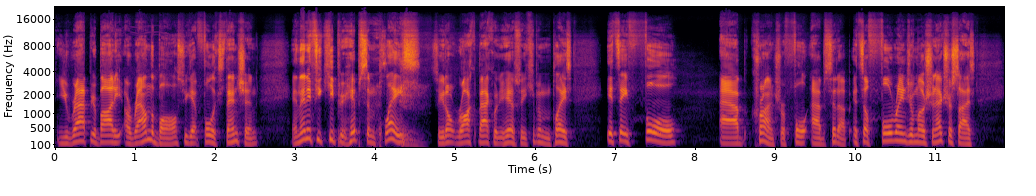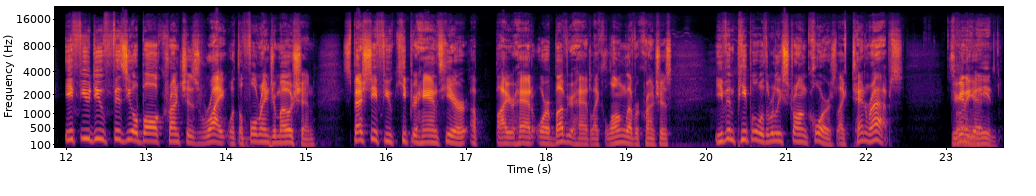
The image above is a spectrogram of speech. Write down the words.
you wrap your body around the ball so you get full extension. And then if you keep your hips in place, so you don't rock back with your hips, so you keep them in place, it's a full ab crunch or full ab sit up. It's a full range of motion exercise. If you do physio ball crunches right with the full range of motion, especially if you keep your hands here up by your head or above your head, like long lever crunches, even people with really strong cores, like 10 reps, you're going to you get need.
